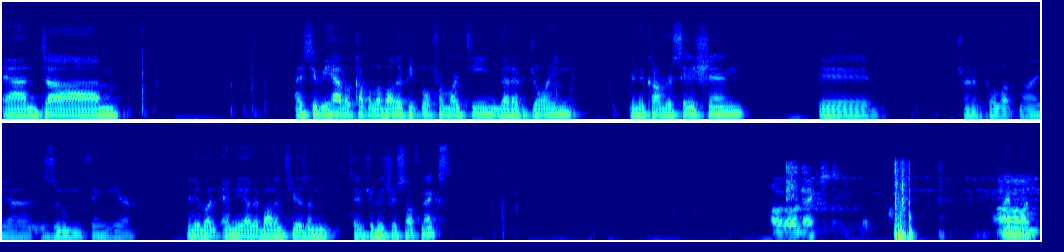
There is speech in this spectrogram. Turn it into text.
and um, I see we have a couple of other people from our team that have joined in the conversation. Uh, trying to pull up my uh, Zoom thing here. Anyone, any other volunteers on to introduce yourself next? I'll go next. Hi. Um,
